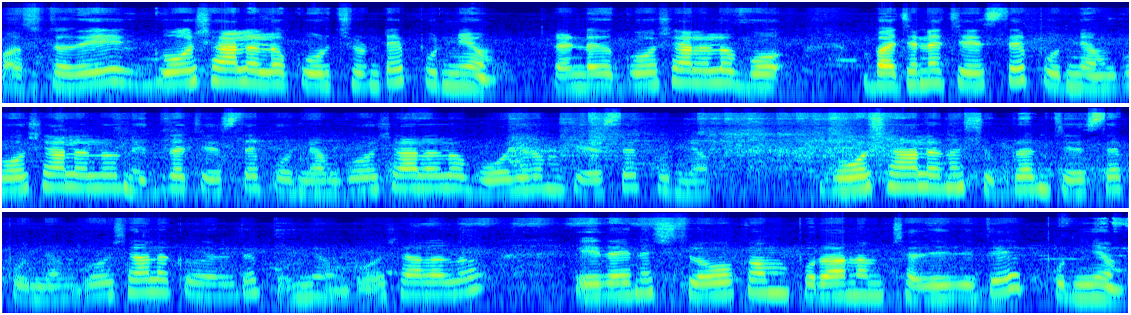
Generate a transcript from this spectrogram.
ఫస్ట్ది గోశాలలో కూర్చుంటే పుణ్యం. రెండోది గోశాలలో భో భజన చేస్తే పుణ్యం. గోశాలలో నిద్ర చేస్తే పుణ్యం. గోశాలలో భోజనం చేస్తే పుణ్యం. గోశాలను శుభ్రం చేస్తే పుణ్యం. గోశాలకు వెళ్తే పుణ్యం. గోశాలలో ఏదైనా శ్లోకం పురాణం చదివితే పుణ్యం.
